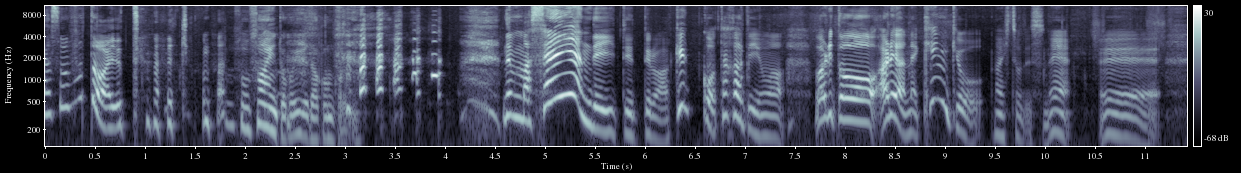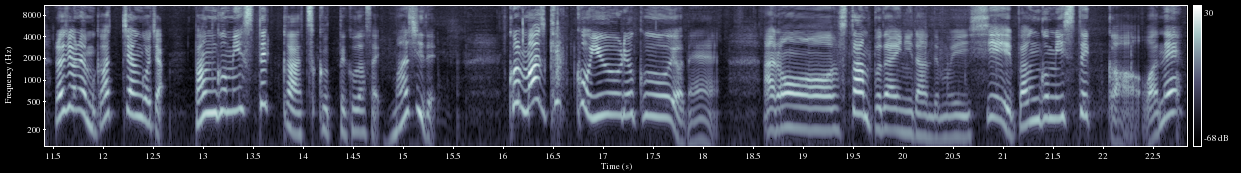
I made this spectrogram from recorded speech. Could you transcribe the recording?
遊ぶとは言ってないけどな。そのサインとか入れたらあかんからな。でもまあ1,000円でいいって言ってるわ結構タカティンは割とあれやね謙虚な人ですね。えー、ラジオネームガッチャンゴチャ番組ステッカー作ってください。マジで。これまず結構有力よね。あのースタンプ第2弾でもいいし番組ステッカーはね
